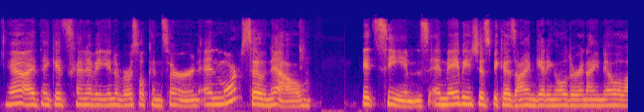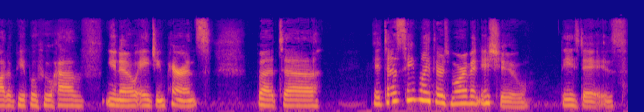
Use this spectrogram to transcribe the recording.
Yeah, I think it's kind of a universal concern, and more so now, it seems. And maybe it's just because I'm getting older and I know a lot of people who have, you know, aging parents. But uh, it does seem like there's more of an issue these days.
